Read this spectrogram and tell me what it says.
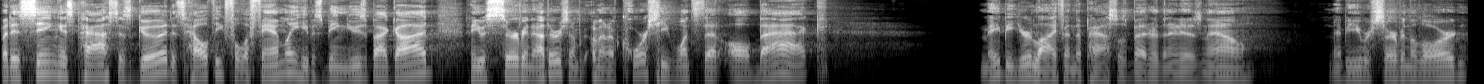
but is seeing his past as good, as healthy, full of family. He was being used by God, and he was serving others. Mean, of course, he wants that all back. Maybe your life in the past was better than it is now. Maybe you were serving the Lord,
